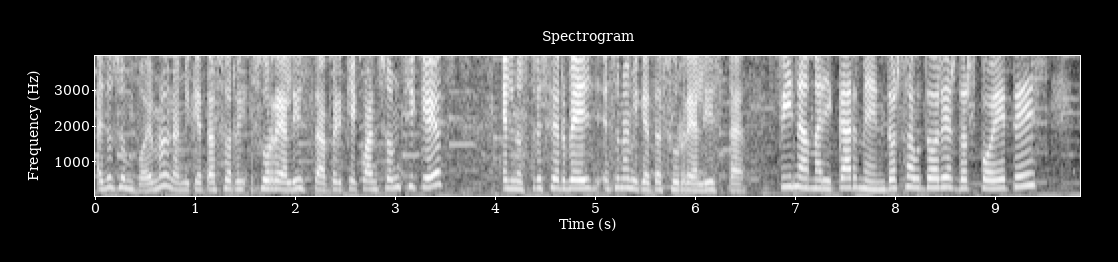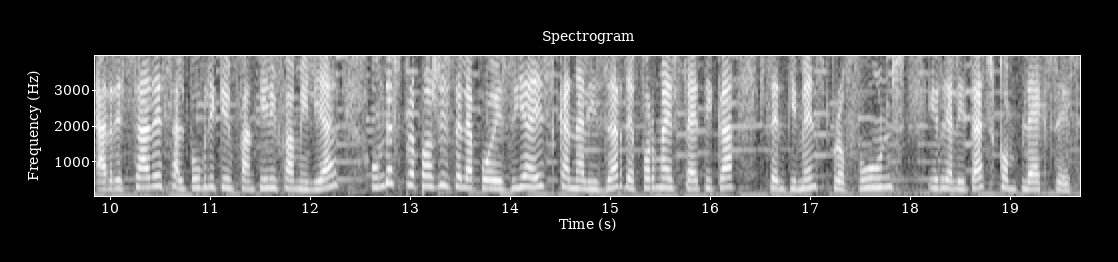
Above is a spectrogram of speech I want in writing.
Això és un poema una miqueta surrealista, perquè quan som xiquets el nostre cervell és una miqueta surrealista. Fina, Mari Carmen, dos autores, dos poetes adreçades al públic infantil i familiar. Un dels propòsits de la poesia és canalitzar de forma estètica sentiments profuns i realitats complexes.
